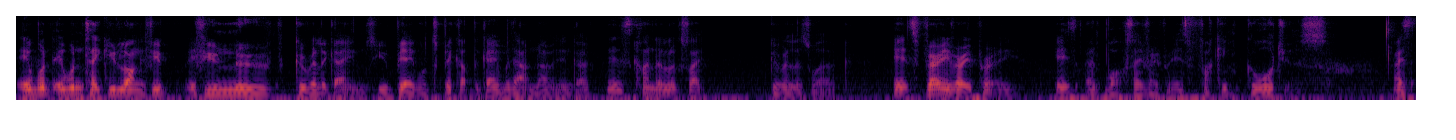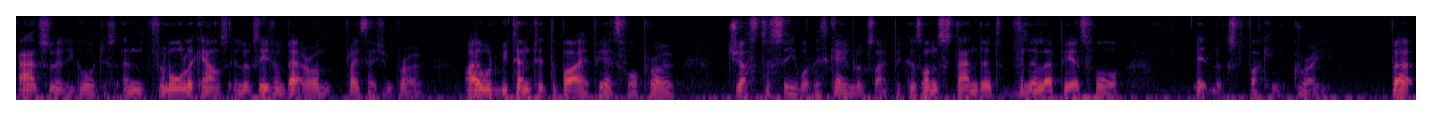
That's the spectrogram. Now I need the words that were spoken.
it would it wouldn't take you long if you if you knew Guerrilla Games, you'd be able to pick up the game without knowing and go, this kind of looks like Guerrilla's work. It's very very pretty. It's uh, well, say very pretty. It's fucking gorgeous. It's absolutely gorgeous, and from all accounts, it looks even better on PlayStation Pro. I would be tempted to buy a PS4 Pro just to see what this game looks like because on standard vanilla PS4, it looks fucking great. But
